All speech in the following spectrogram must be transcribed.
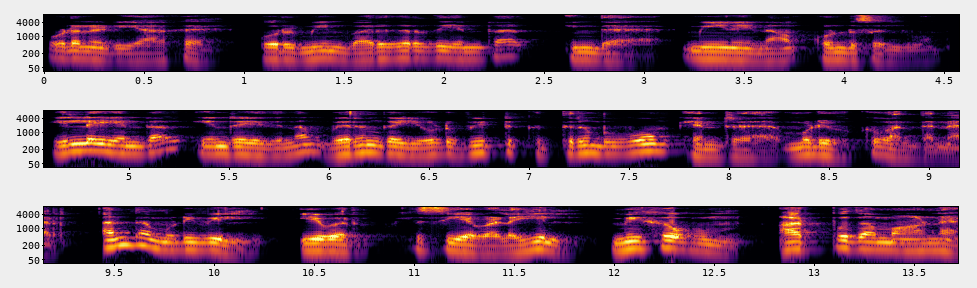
உடனடியாக ஒரு மீன் வருகிறது என்றால் இந்த மீனை நாம் கொண்டு செல்வோம். இல்லை என்றால் இன்றைய தினம் வெறுங்கையோடு வீட்டுக்கு திரும்புவோம் என்ற முடிவுக்கு வந்தனர். அந்த முடிவில் இவர் வீசிய வலையில் மிகவும் அற்புதமான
